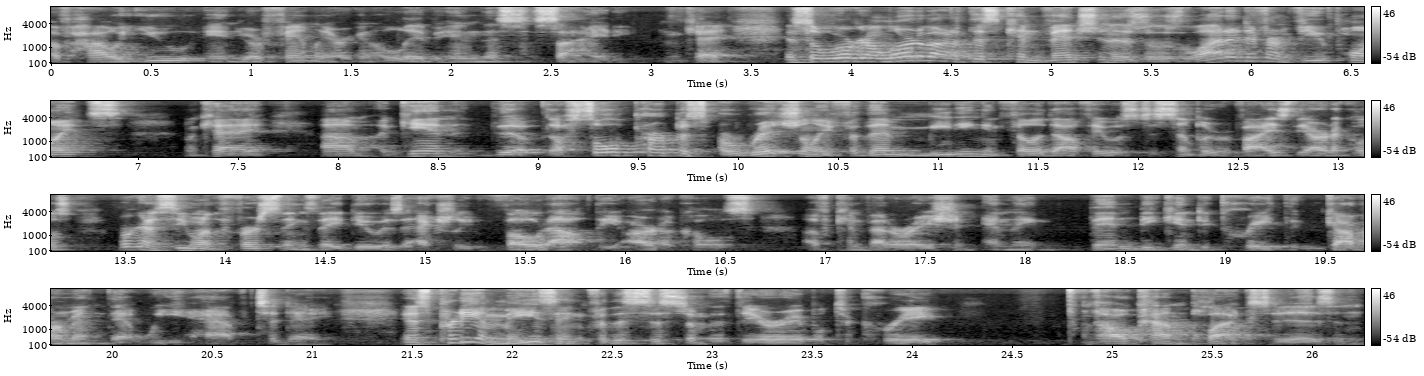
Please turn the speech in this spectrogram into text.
of how you and your family are going to live in this society. Okay. And so we're going to learn about at this convention is there's a lot of different viewpoints. Okay. Um, again, the, the sole purpose originally for them meeting in Philadelphia was to simply revise the articles. We're going to see one of the first things they do is actually vote out the articles of confederation and they then begin to create the government that we have today. And it's pretty amazing for the system that they are able to create how complex it is and,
